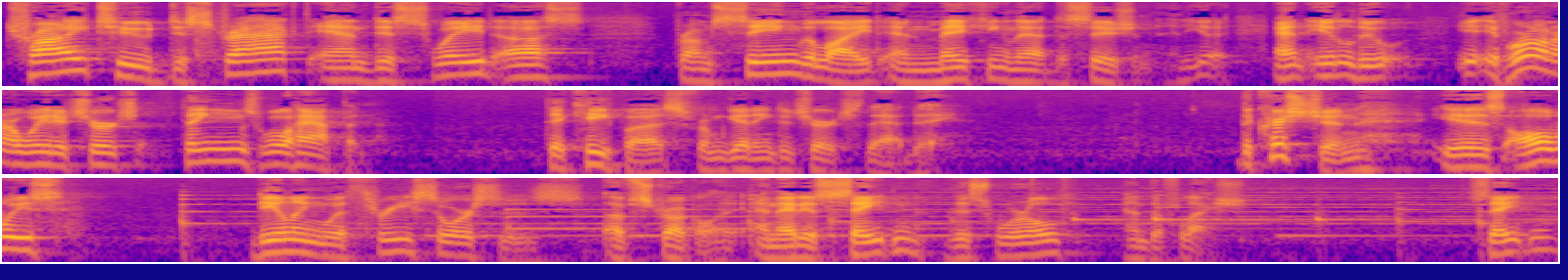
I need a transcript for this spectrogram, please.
try to distract and dissuade us from seeing the light and making that decision. And it'll do, if we're on our way to church, things will happen to keep us from getting to church that day. The Christian is always dealing with three sources of struggle, and that is Satan, this world, and the flesh. Satan,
